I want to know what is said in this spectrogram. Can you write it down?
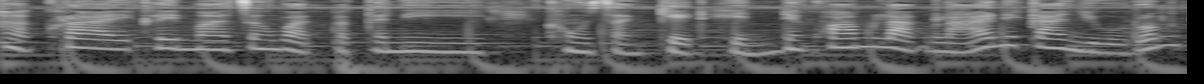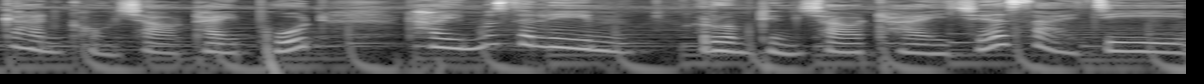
หากใครเคยมาจังหวัดปัตตานี คงสังเกตเห็นในความหลากหลายในการอยู่ร่วมกันของชาวไทยพุทธ ไทยมุสลิม รวมถึงชาวไทยเชื้อสายจีน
